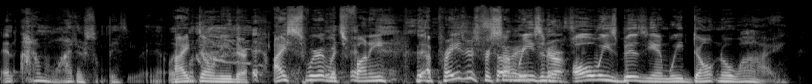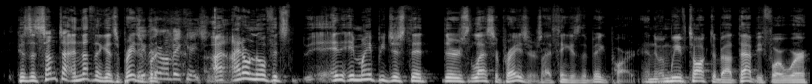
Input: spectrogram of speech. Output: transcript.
And I don't know why they're so busy right now. I don't either. I swear what's funny, the appraisers for some Sorry, reason are always busy and we don't know why. Because it's sometimes, and nothing against appraisers, Maybe but they're on vacation. I, I don't know if it's, it, it might be just that there's less appraisers, I think is the big part. And, and we've talked about that before where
